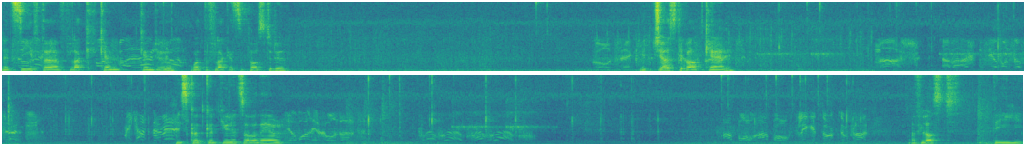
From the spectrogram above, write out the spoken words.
Let's see if the flak can can do what the flak is supposed to do. It just about can. He's got good units over there. I've lost the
